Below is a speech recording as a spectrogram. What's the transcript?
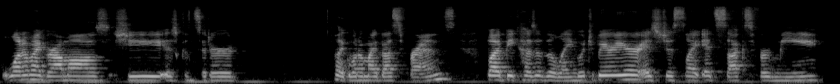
one of my grandmas, she is considered like one of my best friends, but because of the language barrier, it's just like it sucks for me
